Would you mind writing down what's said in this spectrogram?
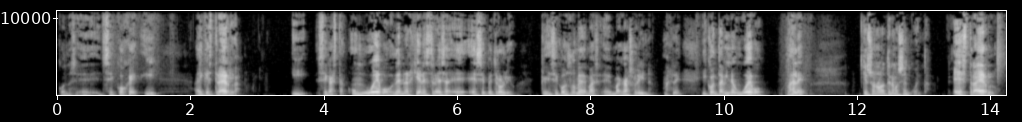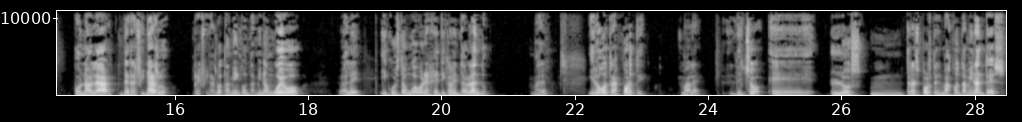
cuando se, coge y hay que extraerla. Y se gasta un huevo de energía en extraer e, ese petróleo, que se consume además en más gasolina, ¿vale? Y contamina un huevo, ¿vale? Que eso no lo tenemos en cuenta. Extraerlo, por no hablar de refinarlo. Refinarlo también contamina un huevo, ¿vale? Y cuesta un huevo energéticamente hablando, ¿vale? Y luego el transporte, ¿vale? De hecho, eh, los mm, transportes más contaminantes,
